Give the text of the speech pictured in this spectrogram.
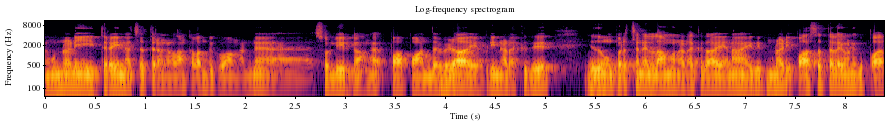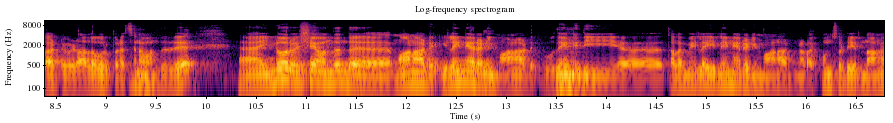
முன்னணி திரை நட்சத்திரங்கள்லாம் கலந்துக்குவாங்கன்னு சொல்லியிருக்காங்க. பார்ப்போம் அந்த விழா எப்படி நடக்குது? எதுவும் பிரச்சனை இல்லாம நடக்குதா? ஏன்னா இதுக்கு முன்னாடி பாசத்தலைவனுக்கு பாராட்டு விழால ஒரு பிரச்சனை வந்தது. இன்னொரு விஷயம் வந்து இந்த மாநாடு இளைஞர் அணி மாநாடு உதயநிதி தலைமையில இளைஞர் அணி மாநாடு நடக்கும்னு சொல்லியிருந்தாங்க.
